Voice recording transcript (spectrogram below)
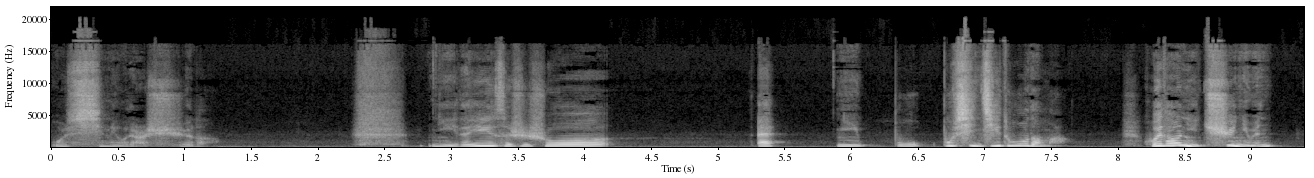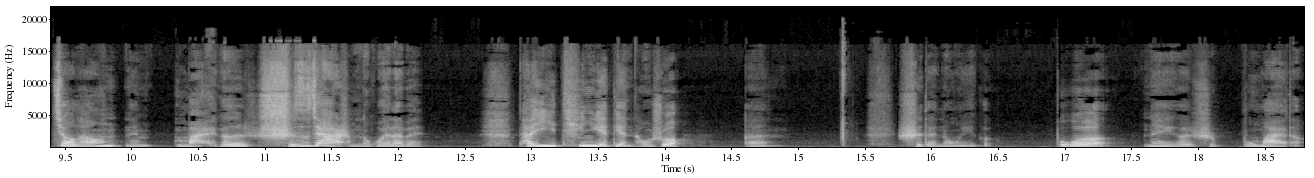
我心里有点虚了。你的意思是说，哎，你不不信基督的吗？回头你去你们教堂那买个十字架什么的回来呗。他一听也点头说：“嗯，是得弄一个，不过那个是不卖的。”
